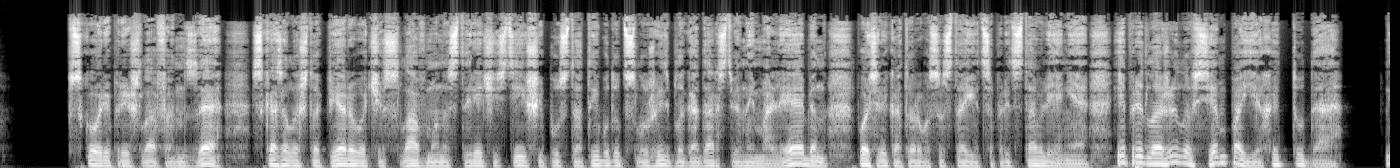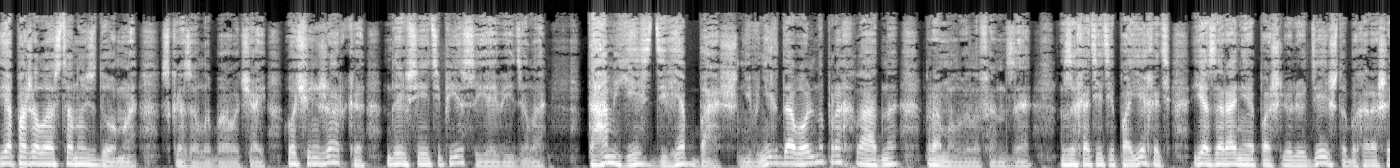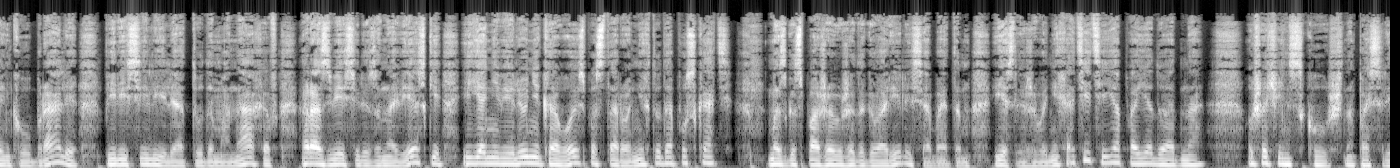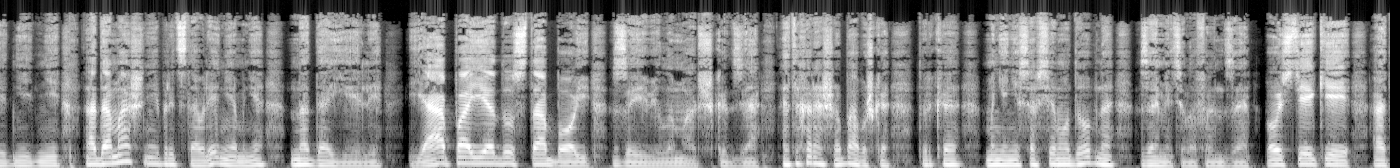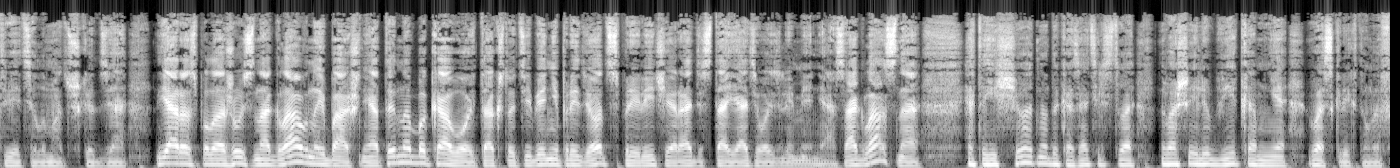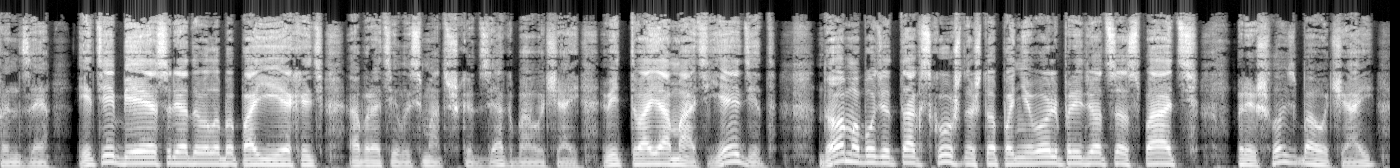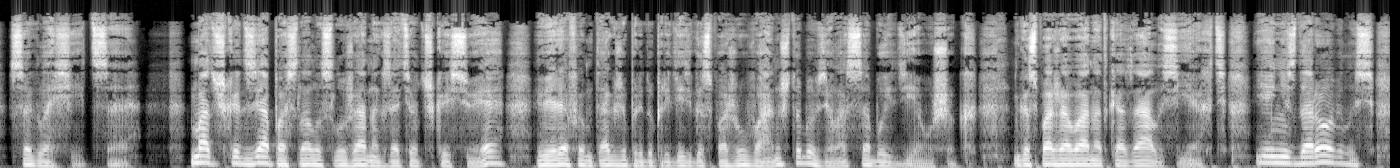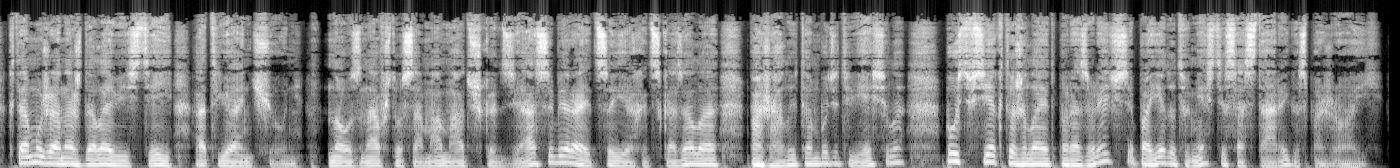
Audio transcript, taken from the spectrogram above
Вскоре пришла Фэнзе, сказала, что первого числа в монастыре Чистейшей Пустоты будут служить благодарственный молебен, после которого состоится представление, и предложила всем поехать туда. «Я, пожалуй, останусь дома», — сказала Бао-чай. «Очень жарко, да и все эти пьесы я видела». «Там есть две башни, в них довольно прохладно», — промолвила Фензе. «Захотите поехать, я заранее пошлю людей, чтобы хорошенько убрали, переселили оттуда монахов, развесили занавески, и я не велю никого из посторонних туда пускать. Мы с госпожой уже договорились об этом. Если же вы не хотите, я поеду одна. Уж очень скучно последние дни, а домашние представления мне надоели. «Я поеду с тобой», — заявила матушка Дзя. «Это хорошо, бабушка, только мне не совсем удобно», — заметила Фэнзе. «Пустяки», — ответила матушка Дзя. «Я расположусь на главной башне, а ты на боковой, так что тебе не придется приличия ради стоять возле меня. Согласна?» «Это еще одно доказательство вашей любви ко мне», — воскликнула Фэнзе. «И тебе следовало бы поехать», — обратилась матушка Дзя к Бао-чай. «Ведь твоя мать едет. Дома будет так скучно, что поневоле придется спать». Пришлось Бао-чай согласиться. Матушка Дзя послала служанок за тетушкой Сюэ, велев им также предупредить госпожу Ван, чтобы взяла с собой девушек. Госпожа Ван отказалась ехать. Ей не здоровилось, к тому же она ждала вестей от Юанчунь. Но узнав, что сама матушка Дзя собирается ехать, сказала, «Пожалуй, там будет весело. Пусть все, кто желает поразвлечься, поедут вместе со старой госпожой».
